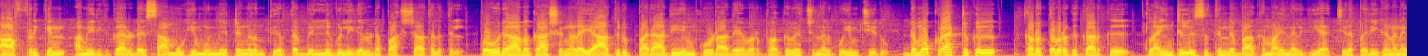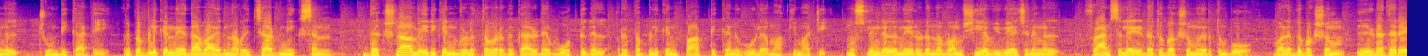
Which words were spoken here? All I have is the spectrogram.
ആഫ്രിക്കൻ അമേരിക്കക്കാരുടെ സാമൂഹ്യ മുന്നേറ്റങ്ങളും തീർത്ത വെല്ലുവിളികളുടെ പശ്ചാത്തലത്തിൽ പൗരാവകാശങ്ങളെ യാതൊരു പരാതിയും കൂടാതെ അവർ വകവെച്ചു നൽകുകയും ചെയ്തു. ഡെമോക്രാറ്റുകൾ കറുത്ത വർഗക്കാർക്ക് ക്ലൈന്റലിസത്തിന്റെ ഭാഗമായി നൽകിയ ചില പരിഗണനകൾ ചൂണ്ടിക്കാട്ടി. റിപ്പബ്ലിക്കൻ നേതാവായിരുന്ന റിച്ചാർഡ് നിക്സൺ ദക്ഷിണ അമേരിക്കൻ വെളുത്തവർഗക്കാരുടെ വോട്ടുകൾ റിപ്പബ്ലിക്കൻ പാർട്ടിക്ക് അനുകൂലമാക്കി മാറ്റി. മുസ്ലിങ്ങൾ നേരിടുന്ന വംശീയ വിവേചനങ്ങൾ ഫ്രാൻസിലെ ഇടതുപക്ഷം ഉയർത്തുമ്പോൾ വലതുപക്ഷം ഇടതരെ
